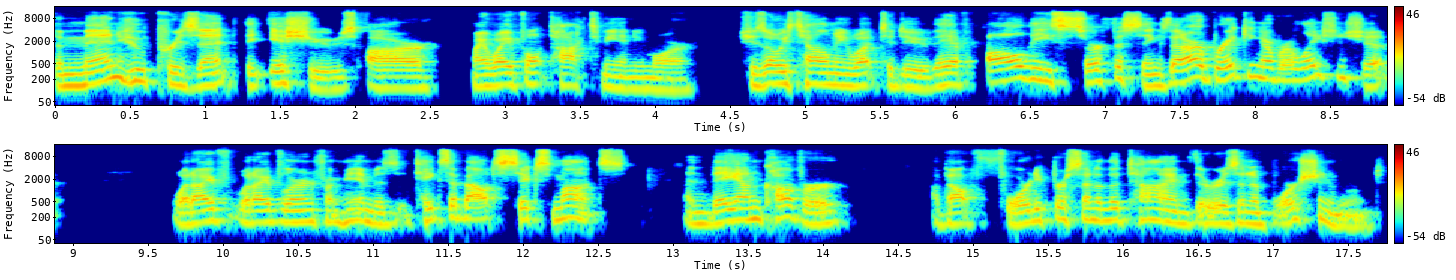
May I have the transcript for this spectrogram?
The men who present the issues are my wife won't talk to me anymore. She's always telling me what to do. They have all these surface things that are breaking a relationship. What I've what I've learned from him is it takes about six months, and they uncover about 40% of the time there is an abortion wound.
